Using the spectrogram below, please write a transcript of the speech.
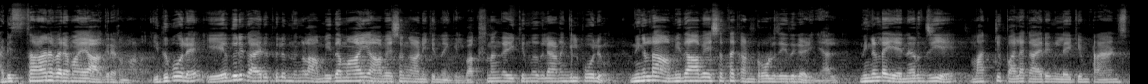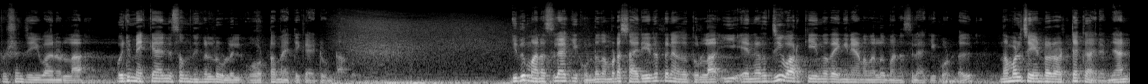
അടിസ്ഥാനപരമായ ആഗ്രഹമാണ്. ഇതുപോലെ ഏതൊരു കാര്യത്തിലും നിങ്ങൾ അമിതമായി ആവേശം കാണിക്കുന്നെങ്കിൽ ഭക്ഷണം കഴിക്കുന്നതിലാണെങ്കിൽ പോലും നിങ്ങളുടെ അമിതാവേശത്തെ കൺട്രോൾ ചെയ്ത് കഴിഞ്ഞാൽ നിങ്ങളുടെ എനർജിയെ മറ്റു പല കാര്യങ്ങളിലേക്കും ട്രാൻസ്മിഷൻ ചെയ്യുവാനുള്ള ഒരു മെക്കാനിസം നിങ്ങളുടെ ഉള്ളിൽ ഓട്ടോമാറ്റിക്കായിട്ട് ഉണ്ടാകും. ഇത് മനസ്സിലാക്കിക്കൊണ്ട് നമ്മുടെ ശരീരത്തിനകത്തുള്ള ഈ എനർജി വർക്ക് ചെയ്യുന്നത് എങ്ങനെയാണെന്നുള്ളത് മനസ്സിലാക്കിക്കൊണ്ട് നമ്മൾ ചെയ്യേണ്ട ഒരു ഒറ്റ കാര്യം ഞാൻ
